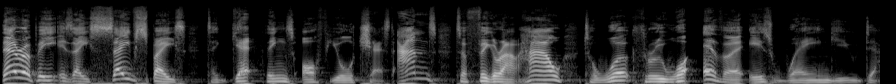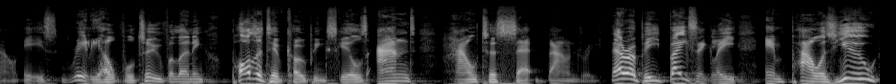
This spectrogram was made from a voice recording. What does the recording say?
Therapy is a safe space to get things off your chest and to figure out how to work through whatever is weighing you down. It is really helpful too for learning positive coping skills and how to set boundary. Therapy basically empowers you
